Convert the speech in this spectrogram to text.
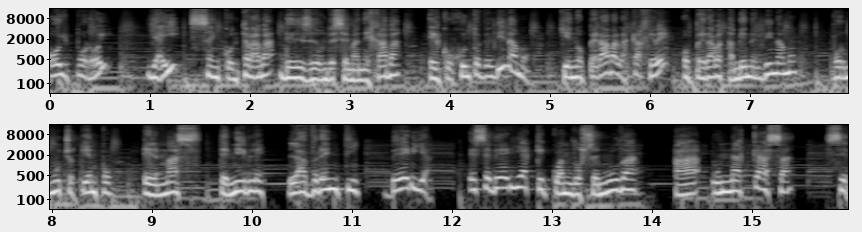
Hoy por hoy, y ahí se encontraba desde donde se manejaba el conjunto del Dinamo. Quien operaba la KGB, operaba también el Dinamo por mucho tiempo, el más temible, Lavrenti Beria. Ese Beria que cuando se muda a una casa se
